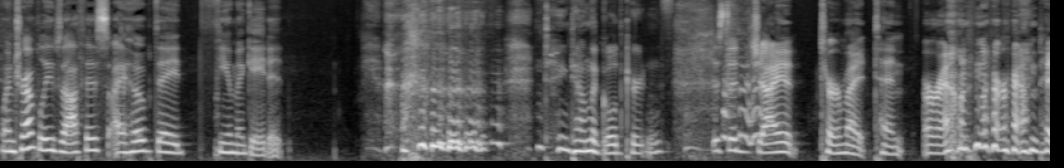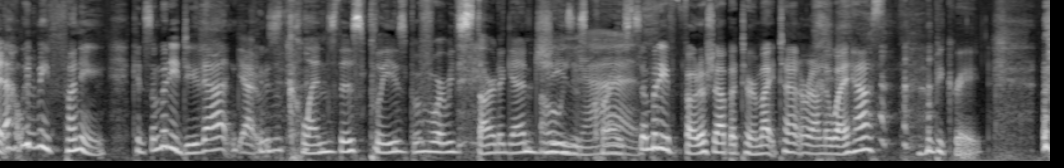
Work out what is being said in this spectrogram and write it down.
When Trump leaves office, I hope they fumigate it. Take down the gold curtains. Just a giant termite tent around around it. That would be funny. Can somebody do that? Yeah, just cleanse this, please, before we start again. Oh, Jesus Christ. Somebody Photoshop a termite tent around the White House. That'd be great. All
